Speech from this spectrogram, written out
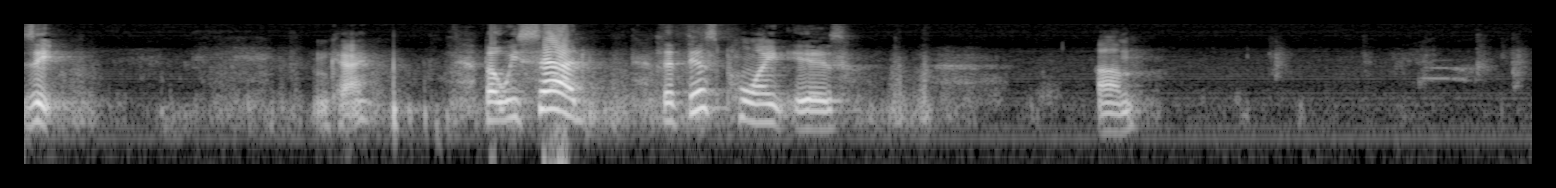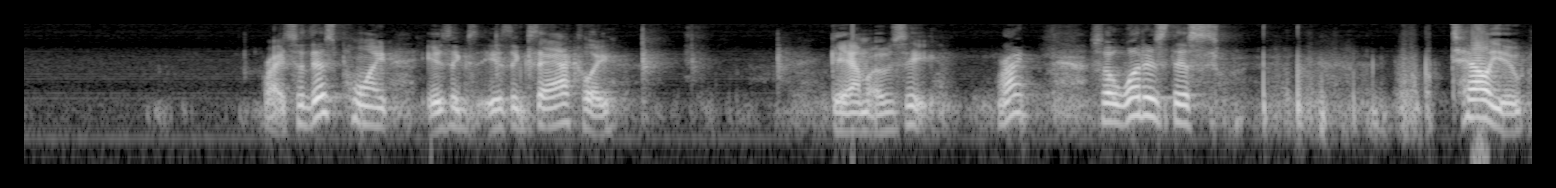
z. Okay? But we said that this point is um, right? So this point is, ex- is exactly gamma of z, right? So what does this tell you?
